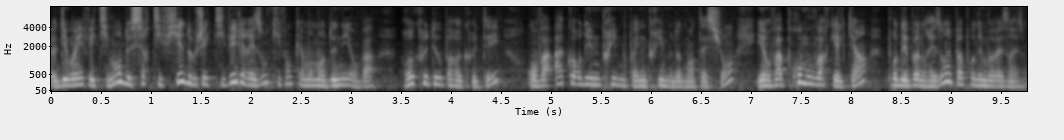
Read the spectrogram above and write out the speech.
des moyens effectivement de certifier, d'objectiver les raisons qui font qu'à un moment donné on va recruter ou pas recruter, on va accorder une prime ou pas une prime, une augmentation et on va promouvoir quelqu'un pour des bonnes raisons et pas pour des mauvaises raisons.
